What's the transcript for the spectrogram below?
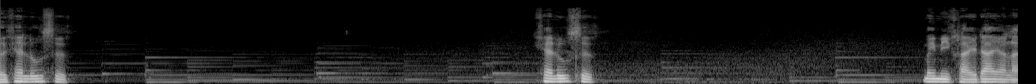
ลือแค่รู้สึก แค่รู้สึก ไม่มีใครได้อะไร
